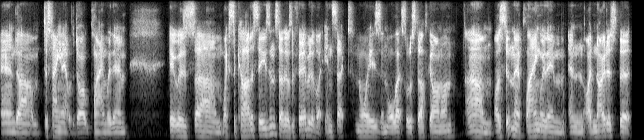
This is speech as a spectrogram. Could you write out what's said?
and um, just hanging out with the dog, playing with him. It was um, like cicada season, so there was a fair bit of like insect noise and all that sort of stuff going on. Um, I was sitting there playing with him, and I noticed that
